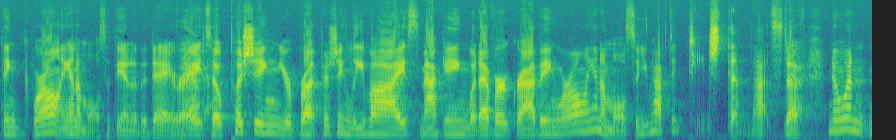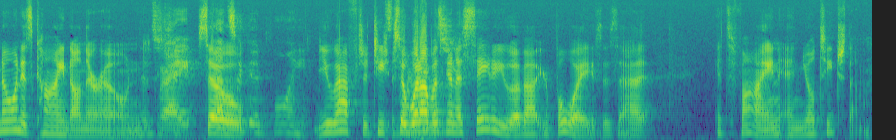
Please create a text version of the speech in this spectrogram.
think we're all animals at the end of the day, right? So pushing your butt, pushing Levi, smacking, whatever, grabbing, we're all animals. So you have to teach them that stuff. No one, no one is kind on their own. That's Right. So- that's a good point. You have to teach. So what I was going to say to you about your boys is that it's fine and you'll teach them.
